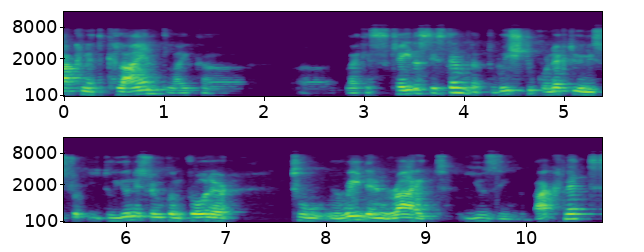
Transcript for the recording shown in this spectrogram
BACnet client like a, uh, uh, like a SCADA system that wish to connect to Unistream, to Unistream controller to read and write using BACnet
